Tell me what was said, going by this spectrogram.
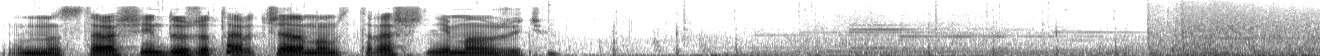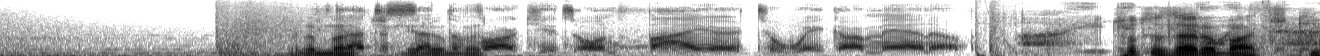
No strasznie dużo tarczy, ale mam strasznie mało życia. Robaczki, robaczki. Co to za robaczki?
